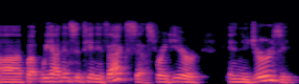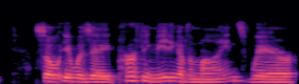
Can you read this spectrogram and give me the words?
Uh, but we had instantaneous access right here in New Jersey. So it was a perfect meeting of the minds where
